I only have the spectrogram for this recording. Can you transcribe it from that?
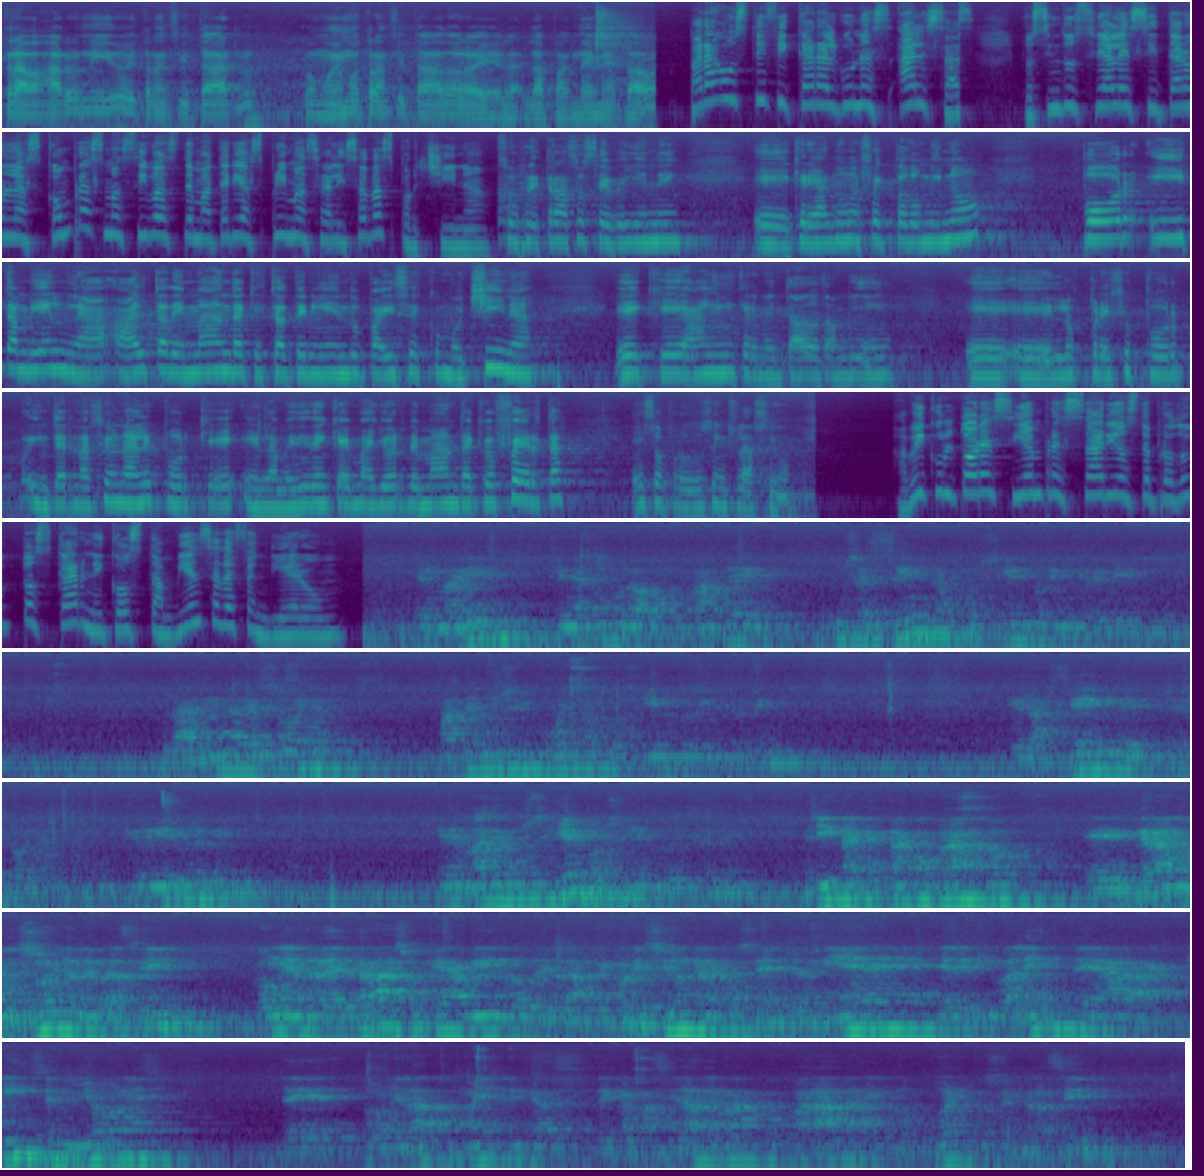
trabajar unidos y transitarlo como hemos transitado la, la pandemia hasta ahora. Para justificar algunas alzas, los industriales citaron las compras masivas de materias primas realizadas por China. Sus retrasos se vienen creando un efecto dominó por, y también la alta demanda que está teniendo países como China, eh, que han incrementado también eh, eh, los precios por, internacionales porque en la medida en que hay mayor demanda que oferta, eso produce inflación. Avicultores y empresarios de productos cárnicos también se defendieron. El maíz tiene acumulado más de un 60% de incremento. La harina de soya, más de un 50% de incremento el aceite de soya, increíblemente, tiene más de un 100% de incremento. China que está comprando eh, grano de soya de Brasil, con el retraso que ha habido de la recolección de la cosecha, tiene el equivalente a 15 millones de toneladas métricas de capacidad de barcos paradas en los puertos en Brasil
